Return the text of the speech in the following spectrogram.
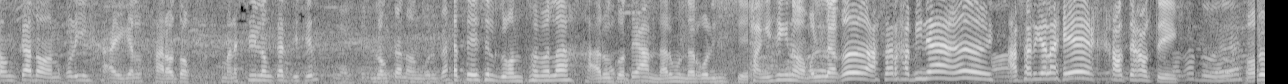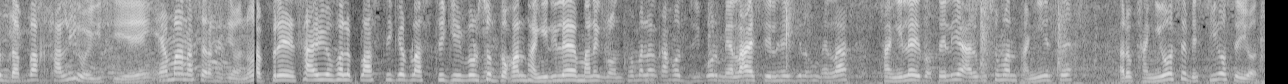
লংকা দহন কৰি আহি গ'ল ভাৰতক। মানে শ্ৰীলংকাত দিছিল। লংকা দহন কৰিবা। ইয়াতে আছিল গ্ৰন্থমেলা আৰু গোটেই আন্ধাৰ মুন্ধাৰ কৰি দিছে। ভাঙি চিঙি নকৰিলে আচাৰ খাবি না আচাৰ গেলা শেষ খাওঁতে খাওঁতে। ডাব্বা খালী হৈ গৈছে। এমান আচাৰ খাইছে মানুহ। বাপৰে চাৰিওফালে প্লাষ্টিকে প্লাষ্টিক এইবোৰ চব দোকান ভাঙি দিলে। মানে গ্ৰন্থমেলাৰ কাষত যিবোৰ মেলা আছিল সেইবিলাক মেলা ভাঙিলে টটেলি আৰু কিছুমান ভাঙি আছে। আৰু ভাঙিও আছে বেছিও আছে ইহঁতে।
